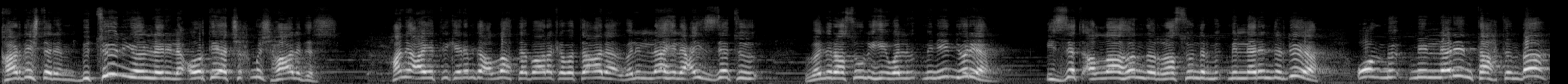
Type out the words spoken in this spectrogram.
kardeşlerim bütün yönleriyle ortaya çıkmış halidir. Hani ayet-i Allah Tebareke ve Teala velillahil izzetu ve li rasulihi vel müminin diyor ya. İzzet Allah'ındır, Resulündür, müminlerindir diyor ya. O müminlerin tahtında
